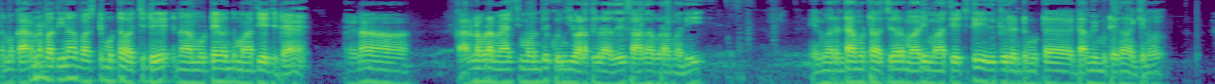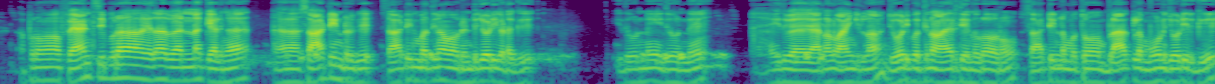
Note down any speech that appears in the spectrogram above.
நம்ம கரணை பார்த்தீங்கன்னா ஃபஸ்ட்டு முட்டை வச்சுட்டு நான் முட்டையை வந்து மாற்றி வச்சுட்டேன். ஏன்னா கரணப்புறம் மேக்ஸிமம் வந்து குஞ்சு வளர்த்துக்கூடாது சாதா புறா மாதிரி. இனிமேல் ரெண்டாம் முட்டை வச்சதோட மறுபடியும் மாற்றி வச்சுட்டு இதுக்கு ரெண்டு முட்டை டம்மி முட்டை தான் வைக்கணும். அப்புறம் ஃபேன்சி புறா ஏதாவது வேணும்னா கேளுங்க. சாட்டின் இருக்குது சாட்டின் பார்த்தீங்கன்னா ரெண்டு ஜோடி கிடக்கு. இது ஒன்று இது ஒன்று இது வே- யாருனாலும் வாங்கிடலாம். ஜோடி பார்த்தீங்கன்னா ஆயிரத்தி ஐநூறுரூவா வரும். சாட்டினில் மொத்தம் பிளாக்கில் மூணு ஜோடி இருக்குது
